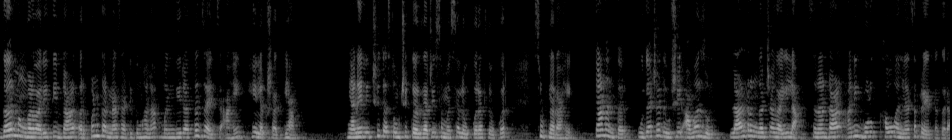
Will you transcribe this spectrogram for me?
दर मंगळवारी ती डाळ अर्पण करण्यासाठी तुम्हाला मंदिरातच जायचं आहे हे लक्षात घ्या. याने निश्चितच तुमची कर्जाची समस्या लवकरात लवकर सुटणार आहे. त्यानंतर उद्याच्या दिवशी आवर्जून लाल रंगाच्या गाईला चणा डाळ आणि गुळ खाऊ घालण्याचा प्रयत्न करा.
